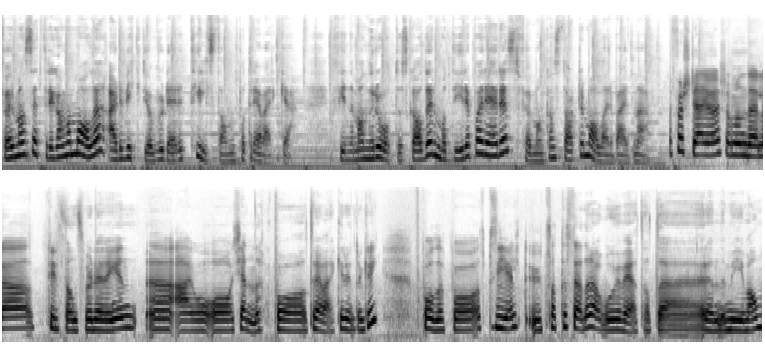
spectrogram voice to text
Før man setter i gang å male, er det viktig å vurdere tilstanden på treverket. Finner man råteskader, må de repareres før man kan starte malearbeidene. Det første jeg gjør som en del av tilstandsvurderingen, eh, er jo å kjenne på treverket rundt omkring. Både på spesielt utsatte steder hvor vi vet at det renner mye vann,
